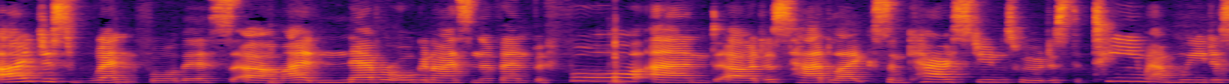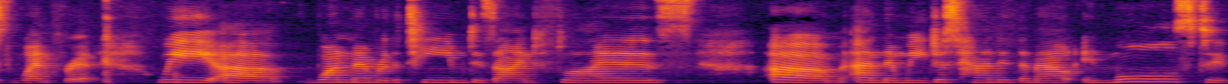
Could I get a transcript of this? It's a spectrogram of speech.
I just went for this. Um, I had never organized an event before and uh, just had like some Charis students. We were just a team and we just went for it. We, uh, one member of the team designed flyers um, and then we just handed them out in malls to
